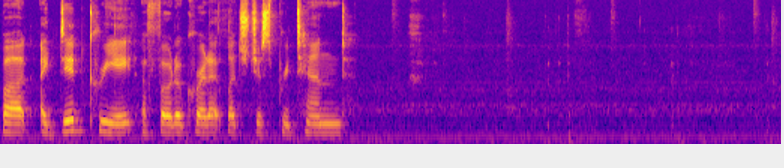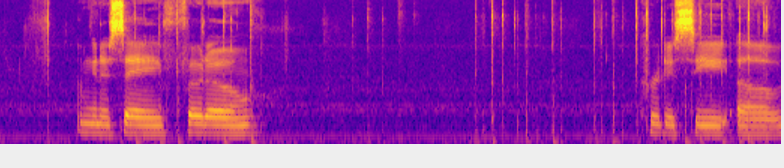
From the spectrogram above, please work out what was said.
but I did create a photo credit. Let's just pretend. I'm going to say photo courtesy of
